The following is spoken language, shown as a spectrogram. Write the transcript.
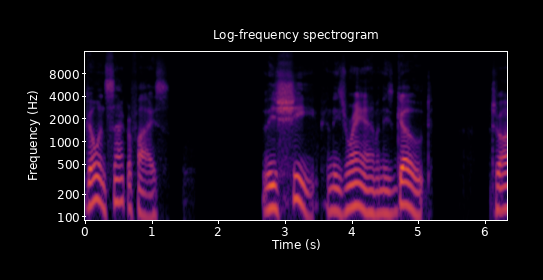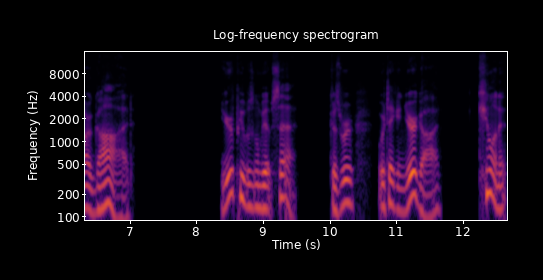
go and sacrifice these sheep and these ram and these goat to our God, your people's going to be upset because we're we're taking your God, killing it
